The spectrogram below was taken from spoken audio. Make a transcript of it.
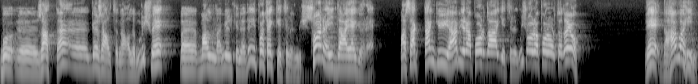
Bu e, zat da e, gözaltına alınmış ve e, malına mülküne de ipotek getirilmiş. Sonra iddiaya göre Masak'tan güya bir rapor daha getirilmiş. O rapor ortada yok. Ve daha vahim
